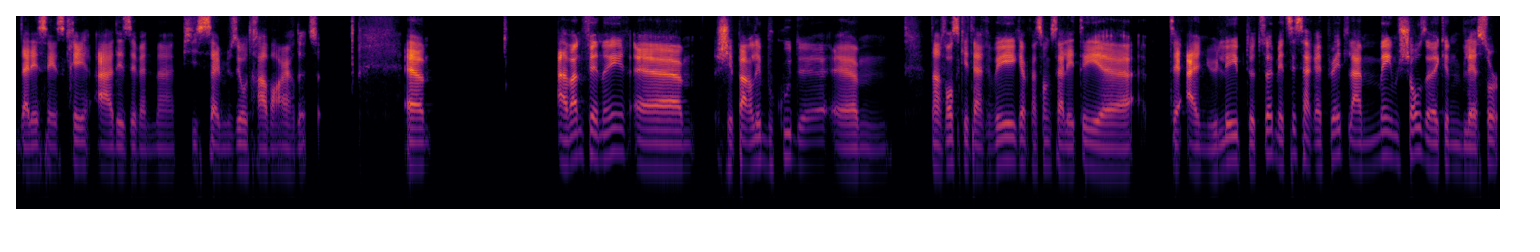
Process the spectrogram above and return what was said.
d'aller s'inscrire à des événements, puis s'amuser au travers de ça. Euh, avant de finir, euh, j'ai parlé beaucoup de, dans le fond, ce qui est arrivé, quelle façon que ça a été annulé, tout ça, mais ça aurait pu être la même chose avec une blessure.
